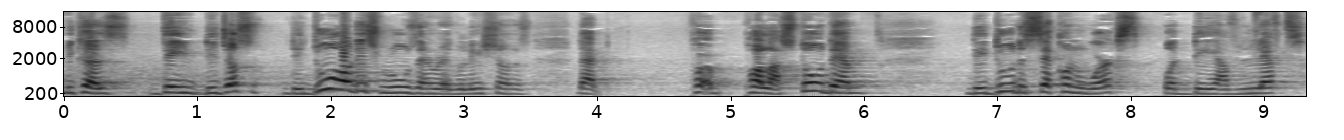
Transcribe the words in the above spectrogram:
because they, they just they do all these rules and regulations that Paul has told them. They do the second works, but they have left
